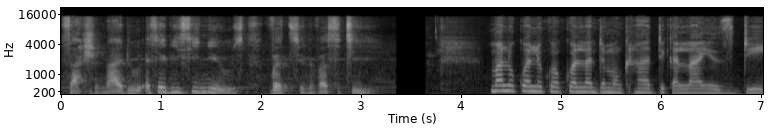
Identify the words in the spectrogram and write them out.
Sasha Naidu, SABC News, Wits University. Maloko a lekoko la democratic alliance da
